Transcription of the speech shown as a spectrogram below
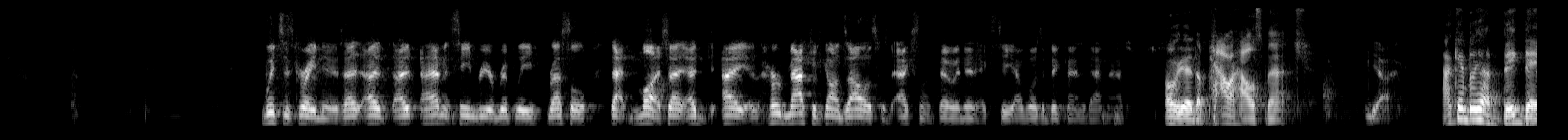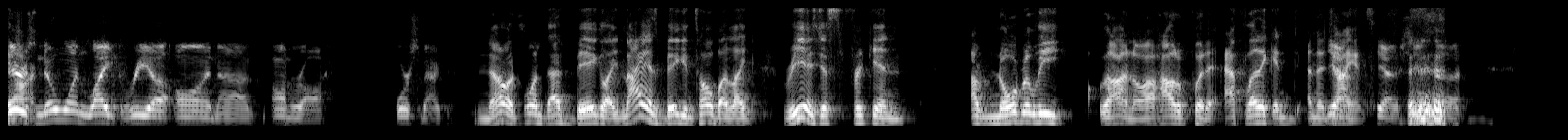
which is great news. I, I I haven't seen Rhea Ripley wrestle that much. I, I I her match with Gonzalez was excellent though in NXT. I was a big fan of that match. Oh yeah, the powerhouse match. Yeah, I can't believe how big they there's are. There's no one like Rhea on uh, on Raw or SmackDown. No, no one that big. Like Nia's big and tall, but like Rhea is just freaking abnormally. I don't know how to put it. Athletic and, and a Yeah, giant. Yeah, she's uh,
